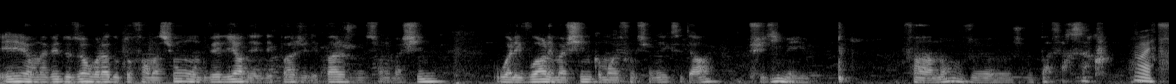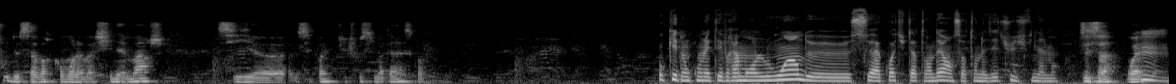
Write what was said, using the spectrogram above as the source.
Et on avait deux heures voilà, d'auto-formation. On devait lire des, pages et des pages sur les machines ou aller voir les machines, comment elles fonctionnaient, etc. Je me suis dit, mais. Enfin, non, je, je veux pas faire ça, quoi. Ouais. fou de savoir comment la machine elle marche si euh, c'est pas quelque chose qui m'intéresse, quoi. Ok, donc on était vraiment loin de ce à quoi tu t'attendais en sortant des études finalement. C'est ça, ouais. Hmm. Et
